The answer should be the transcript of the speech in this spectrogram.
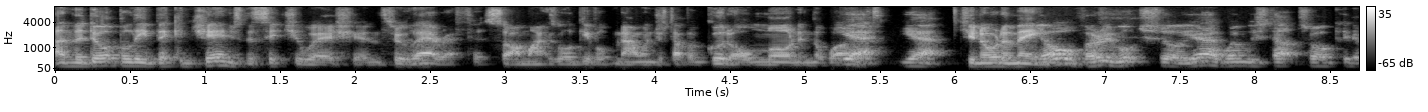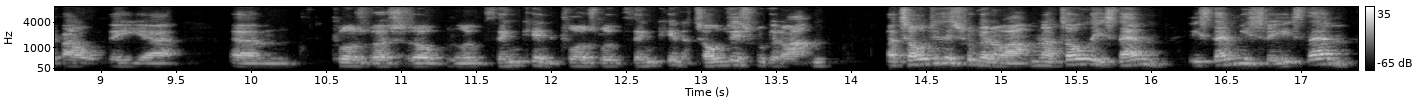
and they don't believe they can change the situation through their efforts. So I might as well give up now and just have a good old moan in the world. yeah. Yeah. Do you know what I mean? Oh, very much so. Yeah, when we start talking about the uh, um, closed versus open loop thinking, closed loop thinking, I told you this was going to happen. I told you this was going to happen. I told you it's them. It's them. You see, it's them.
